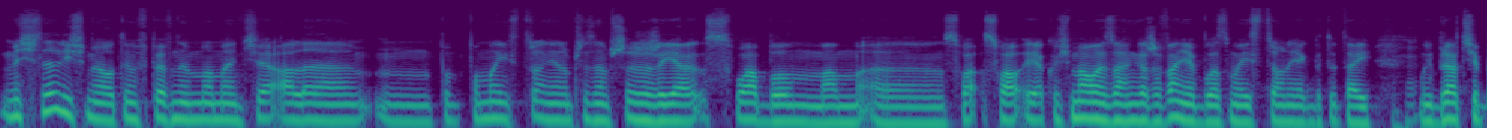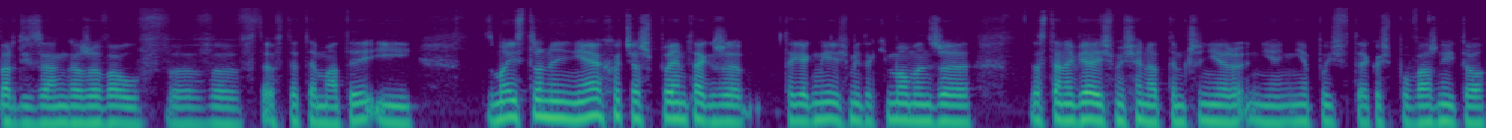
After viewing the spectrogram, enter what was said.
myśleliśmy o tym w pewnym momencie, ale mm, po, po, mojej stronie, no przyznam szczerze, że ja słabo mam, e, sła, sła, jakoś małe zaangażowanie było z mojej strony, jakby tutaj mhm. mój brat się bardziej zaangażował w, w, w, te, w te tematy i z mojej strony nie, chociaż powiem tak, że tak jak mieliśmy taki moment, że zastanawialiśmy się nad tym, czy nie, nie, nie pójść w to jakoś poważniej, to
